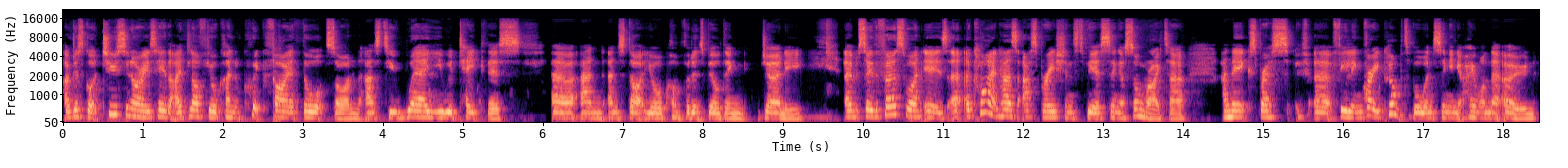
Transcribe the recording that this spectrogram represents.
I've just got two scenarios here that I'd love your kind of quick fire thoughts on as to where you would take this. Uh, and and start your confidence building journey. Um, so the first one is a, a client has aspirations to be a singer songwriter, and they express uh, feeling very comfortable when singing at home on their own,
